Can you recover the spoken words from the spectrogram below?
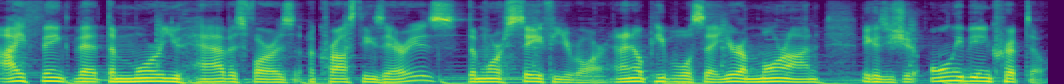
I think that the more you have as far as across these areas, the more safe you are. And I know people will say you're a moron because you should only be in crypto.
